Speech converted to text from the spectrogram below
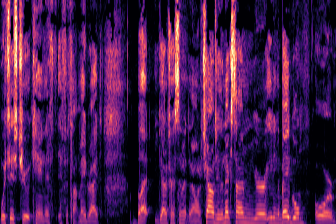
which is true. It can if, if it's not made right but you got to try simit. And I want to challenge you the next time you're eating a bagel or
